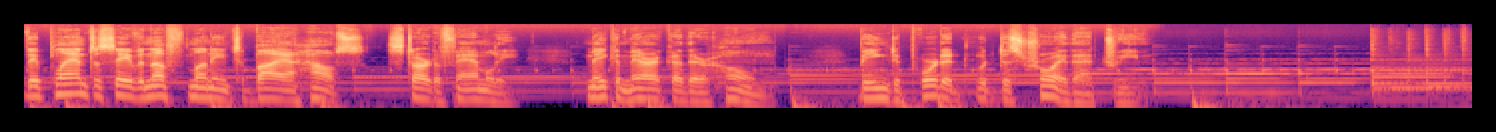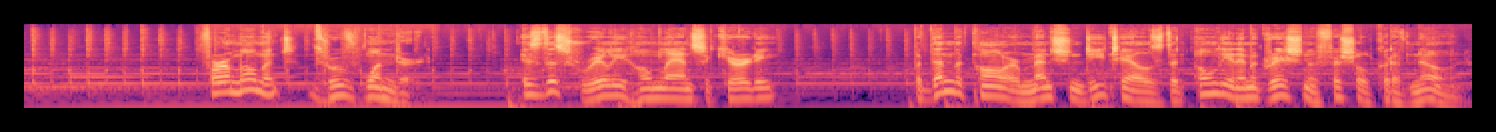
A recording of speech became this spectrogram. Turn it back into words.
They planned to save enough money to buy a house, start a family, make America their home. Being deported would destroy that dream. For a moment, Dhruv wondered is this really Homeland Security? But then the caller mentioned details that only an immigration official could have known,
